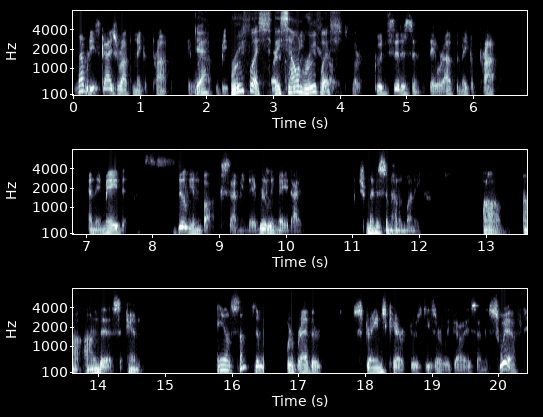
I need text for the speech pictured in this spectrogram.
remember, these guys were out to make a profit. They were yeah, out to be ruthless. They sound ruthless. Or good citizens. They were out to make a profit, and they made a zillion bucks. I mean, they really made a tremendous amount of money um, uh, on this. And, and, you know, some of them were rather strange characters. These early guys. I mean, Swift.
